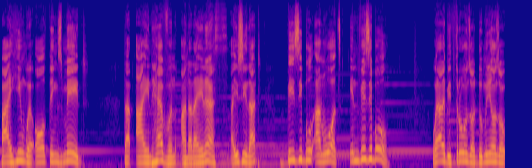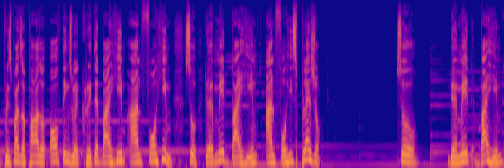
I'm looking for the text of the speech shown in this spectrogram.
By him were all things made that are in heaven and that are in earth. Are you seeing that? Visible and what? Invisible. Whether it be thrones or dominions or principalities or powers, or all things were created by him and for him. So they were made by him and for his pleasure. So they were made by him,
